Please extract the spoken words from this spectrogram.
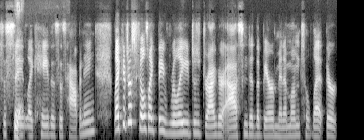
to say Yeah. like hey this is happening like it just feels like they really just dragged their ass and did the bare minimum to let their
